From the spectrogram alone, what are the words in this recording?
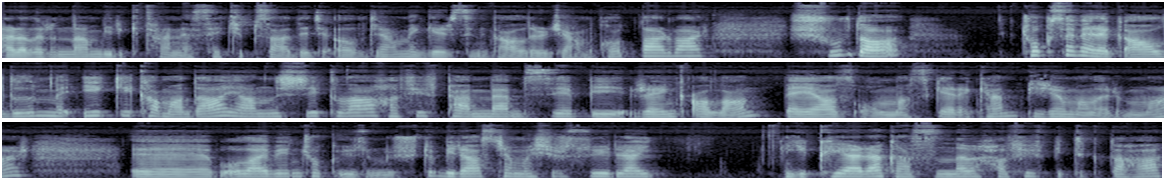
aralarından bir iki tane seçip sadece alacağım ve gerisini kaldıracağım kodlar var. Şurada çok severek aldığım ve ilk yıkamada yanlışlıkla hafif pembemsi bir renk alan beyaz olması gereken pijamalarım var. Ee, bu olay beni çok üzmüştü. Biraz çamaşır suyuyla yıkayarak aslında hafif bir tık daha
